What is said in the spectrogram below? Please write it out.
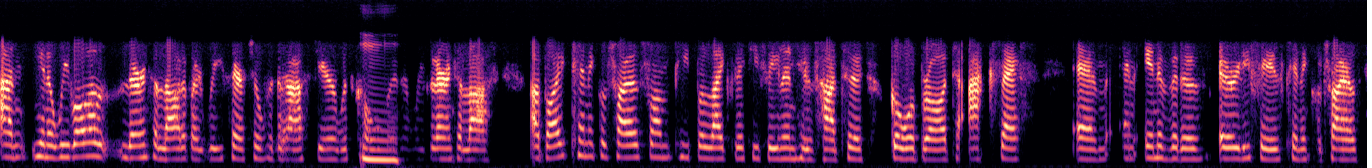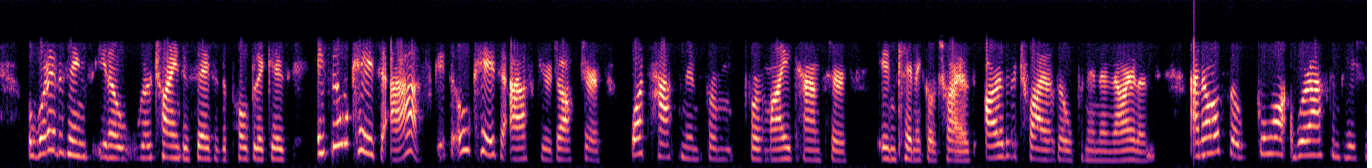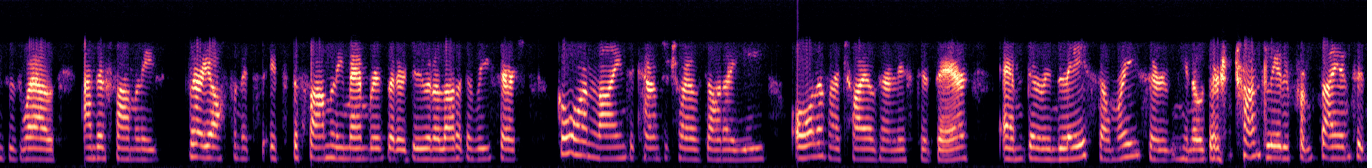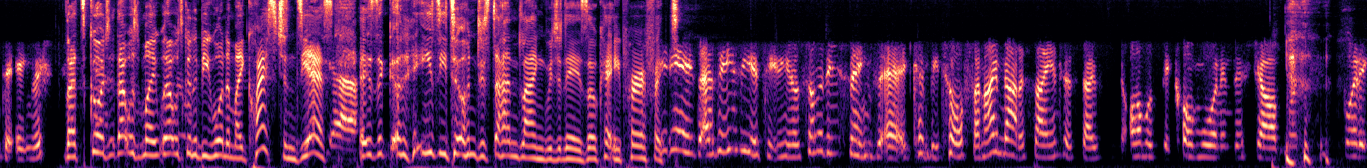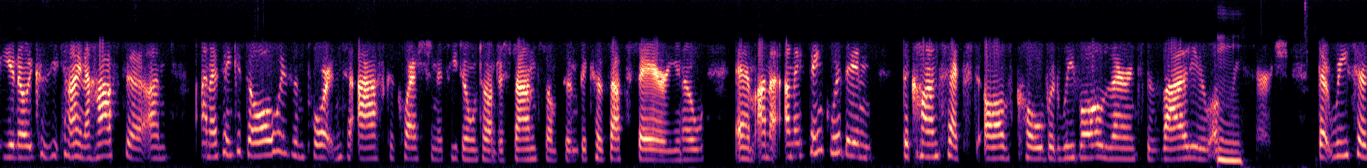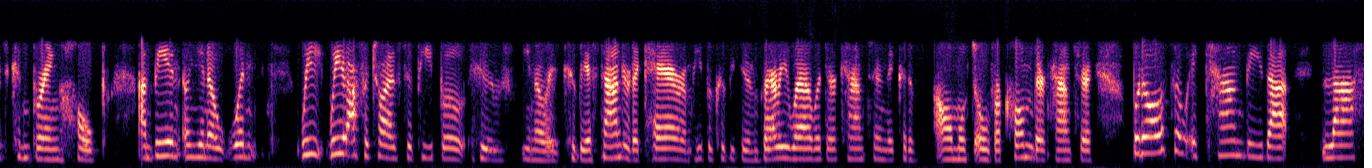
And you know, we've all learned a lot about research over the last year with COVID, mm. and we've learned a lot about clinical trials from people like Vicky Phelan who've had to go abroad to access um, an innovative early phase clinical trials. But one of the things, you know, we're trying to say to the public is it's okay to ask. It's okay to ask your doctor what's happening for, for my cancer in clinical trials. Are there trials opening in Ireland? And also, go on, we're asking patients as well and their families. Very often, it's it's the family members that are doing a lot of the research. Go online to cancertrials.ie. All of our trials are listed there. Um, they're in lay summaries, or you know, they're translated from science into English. That's good. That was my that was going to be one of my questions. Yes, yeah. is it easy to understand language? It is. Okay, perfect. It is as easy as you know. Some of these things uh, it can be tough, and I'm not a scientist. I've almost become one in this job, but, but you know, because you kind of have to. And and I think it's always important to ask a question if you don't understand something because that's fair. You know, um, and and I think within the context of COVID, we've all learned the value of mm. research, that research can bring hope. And being, you know, when we, we offer trials to people who've, you know, it could be a standard of care and people could be doing very well with their cancer and they could have almost overcome their cancer. But also it can be that last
